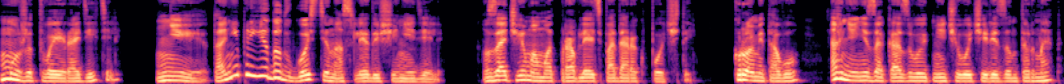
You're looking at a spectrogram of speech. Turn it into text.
Может, твои родители?» «Нет, они приедут в гости на следующей неделе. Зачем им отправлять подарок почтой? Кроме того, они не заказывают ничего через интернет.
